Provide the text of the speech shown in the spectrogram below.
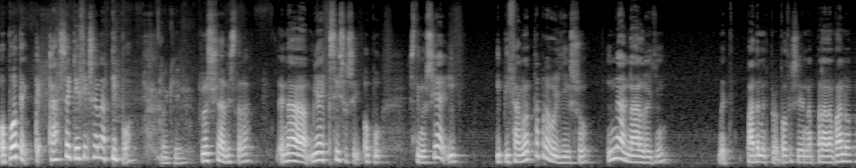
Οπότε κα- κάθισα και έφτιαξα ένα τύπο. Οκ. Πρόσεξε να δεις τώρα. Ένα, μια εξίσωση όπου στην ουσία η, η πιθανότητα προαγωγή σου είναι ανάλογη, με, τη- πάντα με την προπόθεση να παραλαμβάνω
